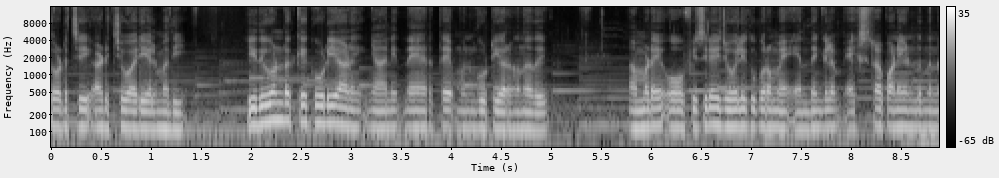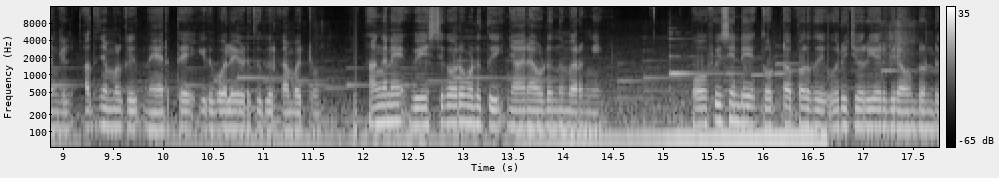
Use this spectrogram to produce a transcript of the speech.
തുടച്ച് അടിച്ചു വാരിയാൽ മതി. ഇതുകൊണ്ടൊക്കെ കൂടിയാണ് ഞാൻ നേരത്തെ മുൻകൂട്ടി ഇറങ്ങുന്നത്. നമ്മുടെ ഓഫീസിലെ ജോലിക്ക് പുറമെ എന്തെങ്കിലും എക്സ്ട്രാ പണി ഉണ്ടെന്നുണ്ടെങ്കിൽ അത് നമ്മൾക്ക് നേരത്തെ ഇതുപോലെ എടുത്തു തീർക്കാൻ പറ്റും. അങ്ങനെ വേസ്റ്റ് കവറും എടുത്ത് ഞാൻ അവിടെ നിന്നും ഇറങ്ങി. ഓഫീസിന്റെ തൊട്ടപ്പുറത്ത് ഒരു ചെറിയൊരു ഗ്രൗണ്ട് ഉണ്ട്.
